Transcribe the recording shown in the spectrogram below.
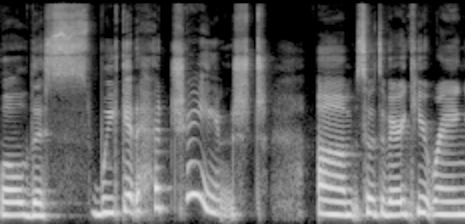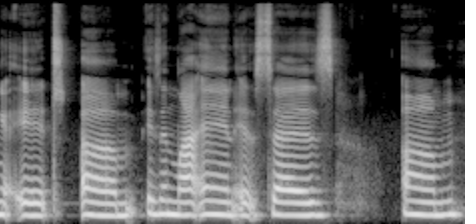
Well, this week it had changed. Um, so it's a very cute ring. It um, is in Latin. It says um,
